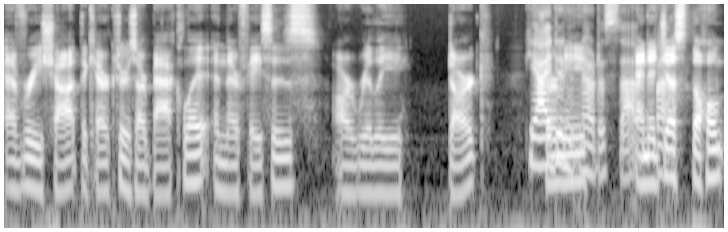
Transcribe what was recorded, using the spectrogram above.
every shot the characters are backlit and their faces are really dark Yeah, I didn't me. notice that. and it but- just the whole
